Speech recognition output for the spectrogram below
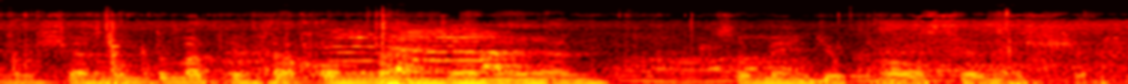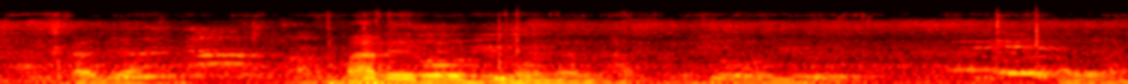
Ano siya, nung dumating ako nandyan na yan. So medyo frozen na siya. Kaya marinade muna natin. Ayan.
